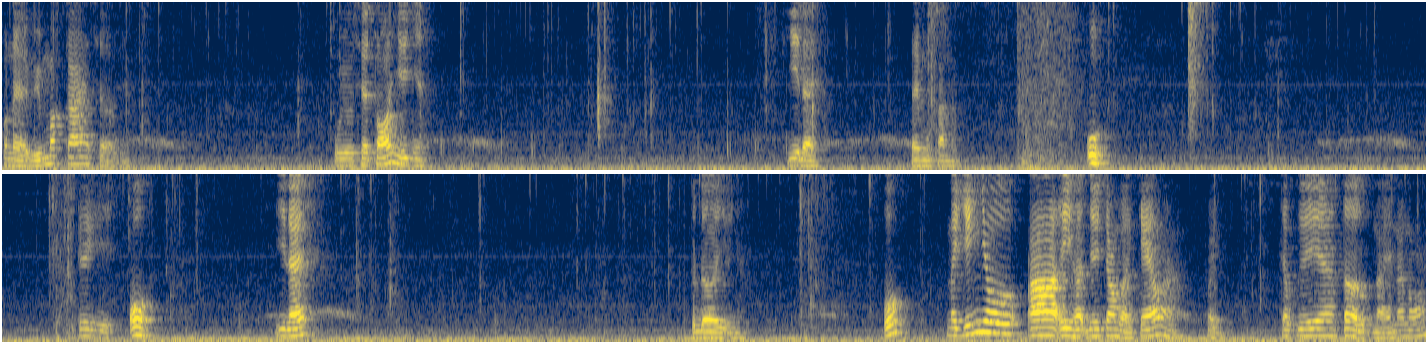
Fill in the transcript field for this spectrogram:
Con này bị mắc cái sợ nhỉ. Ui xe tối vậy nha gì đây? Đây một cành. U cái gì? Ô! Oh. gì đấy? Cái đơ vậy nha ố oh, này dính vô à y hệt như trong bài kéo à vậy trong cái à, tờ lúc nãy nó nói.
